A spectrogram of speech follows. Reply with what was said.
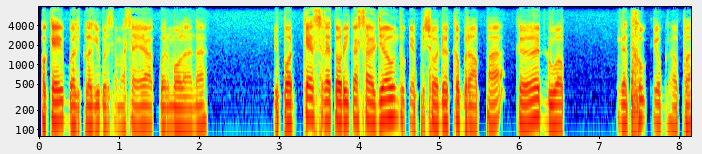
Oke, balik lagi bersama saya Akbar Maulana di podcast Retorika Saja untuk episode keberapa? Kedua, nggak tahu keberapa.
